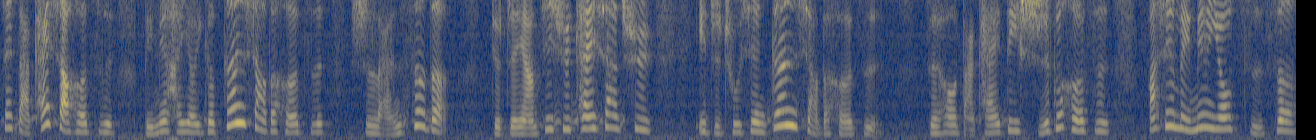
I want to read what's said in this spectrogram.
再打开小盒子，里面还有一个更小的盒子，是蓝色的。就这样继续开下去，一直出现更小的盒子。最后打开第十个盒子，发现里面有紫色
